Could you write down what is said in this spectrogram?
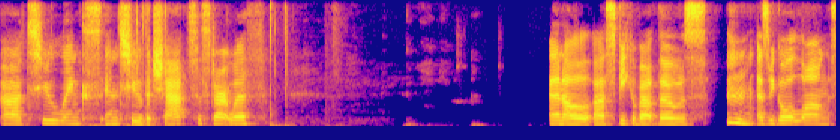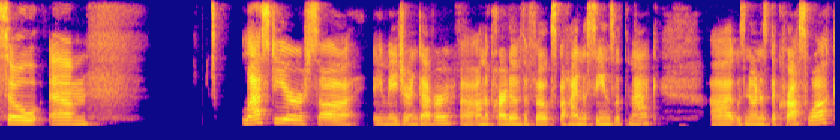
uh, two links into the chat to start with. And I'll uh, speak about those as we go along. So um, last year saw a major endeavor uh, on the part of the folks behind the scenes with MAC. Uh, it was known as the crosswalk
